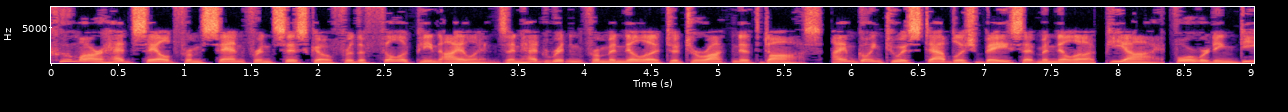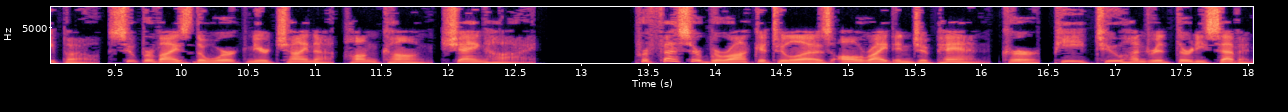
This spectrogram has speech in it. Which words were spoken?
Kumar had sailed from San Francisco for the Philippine Islands and had written from Manila to Taraknath Das, I am going to establish base at Manila PI forwarding depot, supervise the work near China, Hong Kong, Shanghai. Professor Barakatullah is all right in Japan, Kerr, p. 237.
